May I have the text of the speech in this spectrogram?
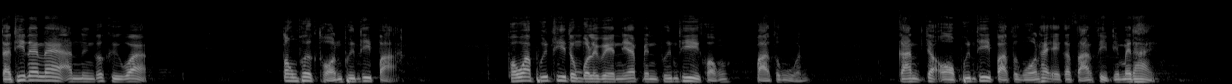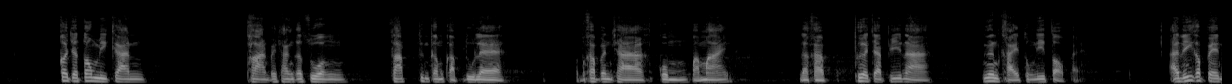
แต่ที่แน่ ๆ อันหนึงก็คือว่าต้องเพิกถอนพื้นที่ป่า เพราะว่าพื้นที่ตรงบริเวณนี้เป็นพื้นที่ของป่าสงวน การจะออกพื้นที่ป่าสงวนให้เอกสารสิทธิ์นี่ไม่ได้ ก็จะต้องมีการผ่านไปทางกระทรวงทรัพย์ ซึ่งกำกับดูแลบังคับบัญชากรมป่าไม้นะครับ เพื่อจะพิจารณาเงื่อนไขตรงนี้ต่อไป อันนี้ก็เป็น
